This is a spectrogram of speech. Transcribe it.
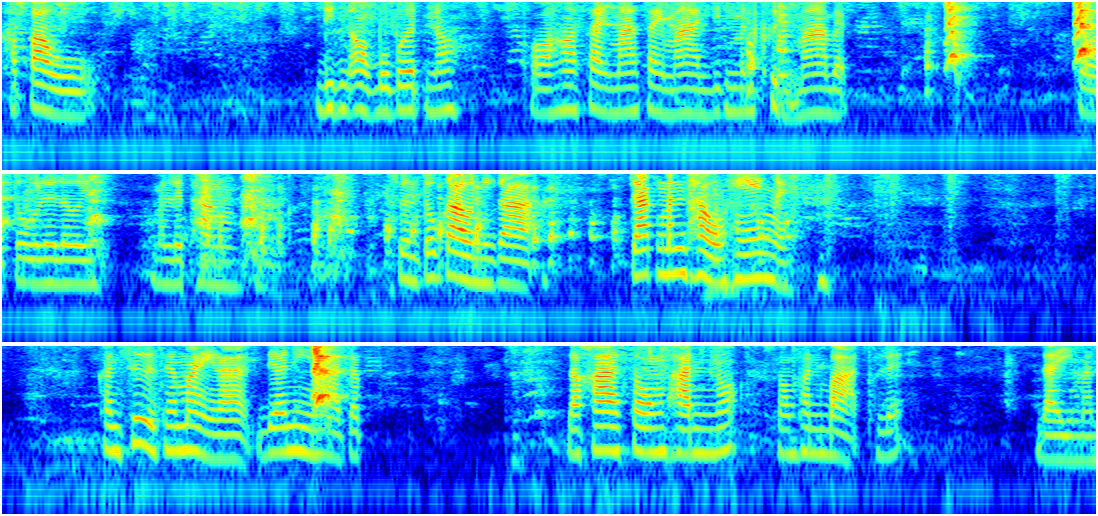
เขาเป่า ดินออกโบเบิดเนาะพอเขาใส่มาใส่มาดินมันขึ้นมาแบบต่อโตเลยเลย มันเลยพัง ส่วนตัวเก่านี่ก็จักมันเถ่าแห้งเลยคันซื้อใช่ไหมก็เดี๋ยวนี้น่าจจะ ราคาสองพันเนาะสองพันบาทพอเลยใดมัน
